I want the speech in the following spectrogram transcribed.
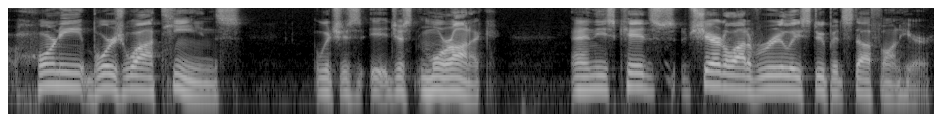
Horny Bourgeois Teens," which is just moronic. And these kids shared a lot of really stupid stuff on here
